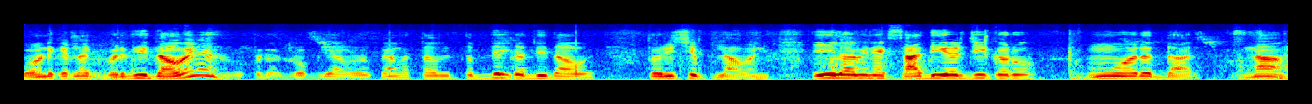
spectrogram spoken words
બોન્ડ કેટલાક ભરી દીધા હોય ને, રૂપિયા રૂપિયામાં તબદીલ કરી દીધા હોય, તો રિસિપ્ટ લાવવાની. એ લાવીને એક સાદી અરજી કરો. હું અરજદાર, નામ,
